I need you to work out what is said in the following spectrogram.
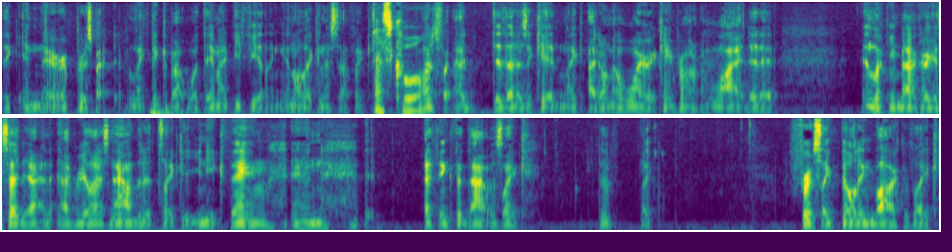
like, in their perspective and like think about what they might be feeling and all that kind of stuff. Like, That's cool. I just I did that as a kid, and like I don't know where it came from. I don't know why I did it. And looking back, like I said, yeah, I realize now that it's like a unique thing, and it, I think that that was like like first like building block of like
